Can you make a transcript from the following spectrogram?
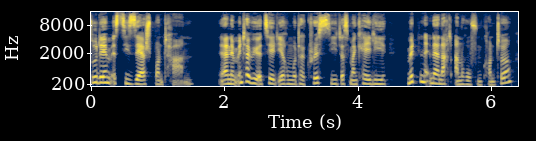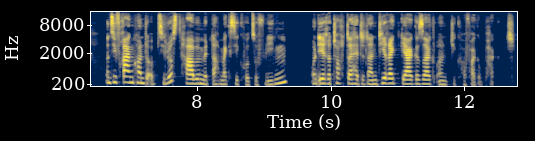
Zudem ist sie sehr spontan. In einem Interview erzählt ihre Mutter Christy, dass man Kaylee mitten in der Nacht anrufen konnte und sie fragen konnte, ob sie Lust habe, mit nach Mexiko zu fliegen. Und ihre Tochter hätte dann direkt Ja gesagt und die Koffer gepackt.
